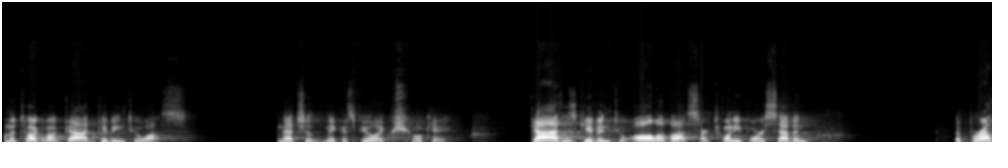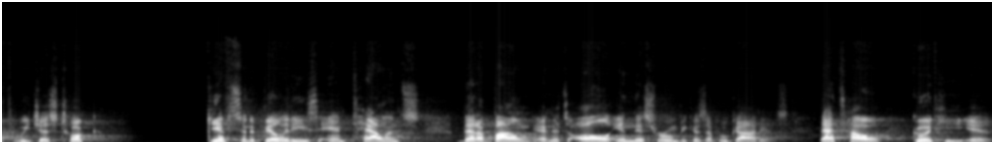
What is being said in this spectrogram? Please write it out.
I'm going to talk about God giving to us. And that should make us feel like, okay, God has given to all of us our 24 7, the breath we just took, gifts and abilities and talents that abound. And it's all in this room because of who God is. That's how good He is.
